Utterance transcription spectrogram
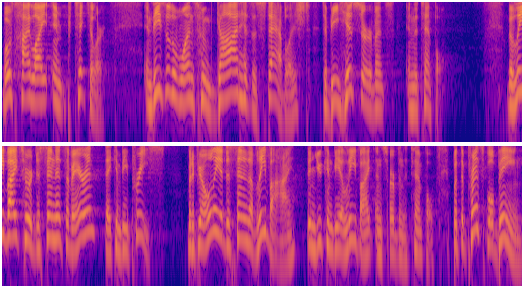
both highlight in particular. And these are the ones whom God has established to be his servants in the temple. The Levites who are descendants of Aaron, they can be priests. But if you're only a descendant of Levi, then you can be a Levite and serve in the temple. But the principle being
